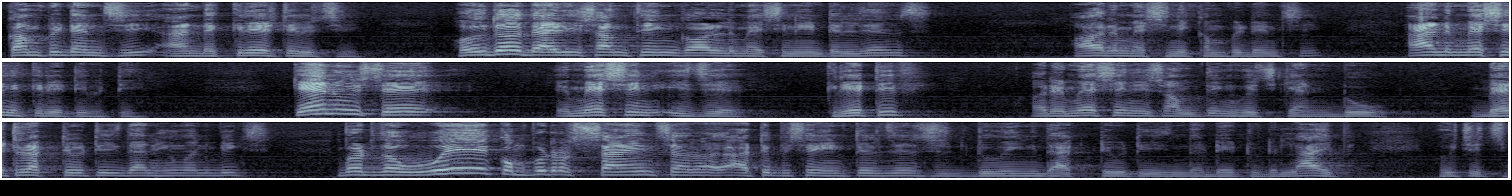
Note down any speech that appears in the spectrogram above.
competency and creativity. Whether there is something called machine intelligence or machine competency and machine creativity. Can we say a machine is a creative or a machine is something which can do better activities than human beings? But the way computer science or artificial intelligence is doing the activities in the day to day life, which is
